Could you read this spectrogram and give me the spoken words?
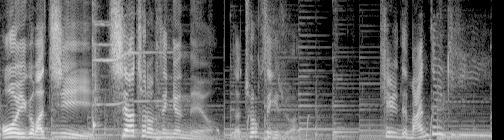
어 이거 마치 치아처럼 생겼네요. 나 초록색이 좋아 길드 만들기.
